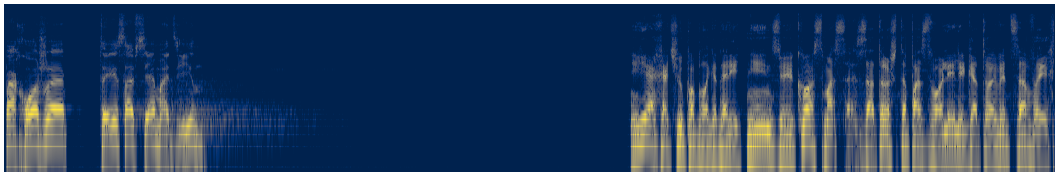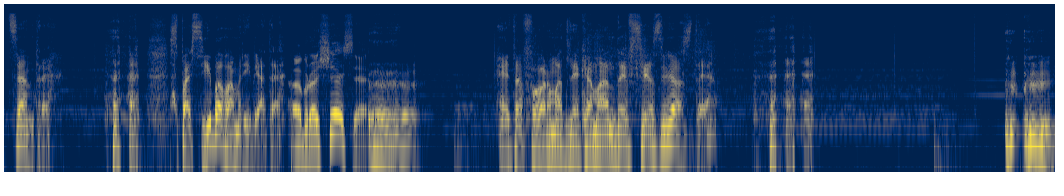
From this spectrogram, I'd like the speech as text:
Похоже, ты совсем один. Я хочу поблагодарить ниндзю и космоса за то, что позволили готовиться в их центрах. Спасибо вам, ребята. Обращайся. Это форма для команды «Все звезды».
